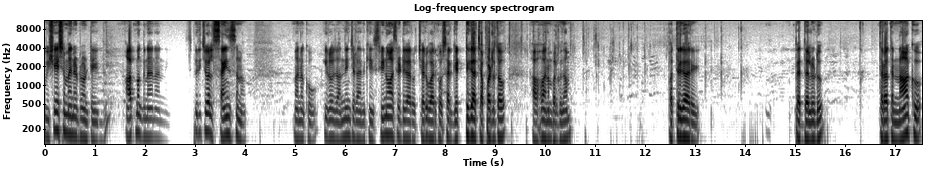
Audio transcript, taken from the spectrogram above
విశేషమైనటువంటి ఆత్మజ్ఞానాన్ని స్పిరిచువల్ సైన్స్ను మనకు ఈరోజు అందించడానికి శ్రీనివాస్ రెడ్డి గారు వచ్చారు. వారికి ఒకసారి గట్టిగా చప్పట్లతో ఆహ్వానం పలుకుదాం. పత్రికారి పెద్దలుడు. తర్వాత నాకు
